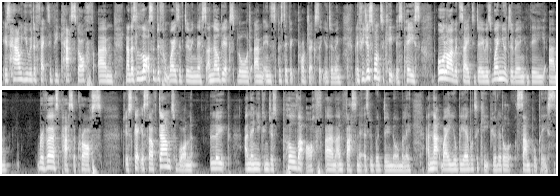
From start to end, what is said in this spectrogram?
is how you would effectively cast off. Um, now there's lots of different ways of doing this and they'll be explored um, in specific projects that you're doing. But if you just want to keep this piece, all I would say to do is when you're doing the um, reverse pass across, just get yourself down to one loop and then you can just pull that off um, and fasten it as we would do normally. And that way you'll be able to keep your little sample piece.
